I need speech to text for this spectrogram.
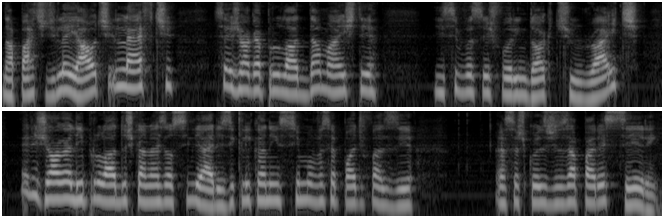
na parte de layout. Left, você joga para o lado da Master. E se vocês forem Dock to right, ele joga ali para o lado dos canais auxiliares. E clicando em cima você pode fazer essas coisas desaparecerem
